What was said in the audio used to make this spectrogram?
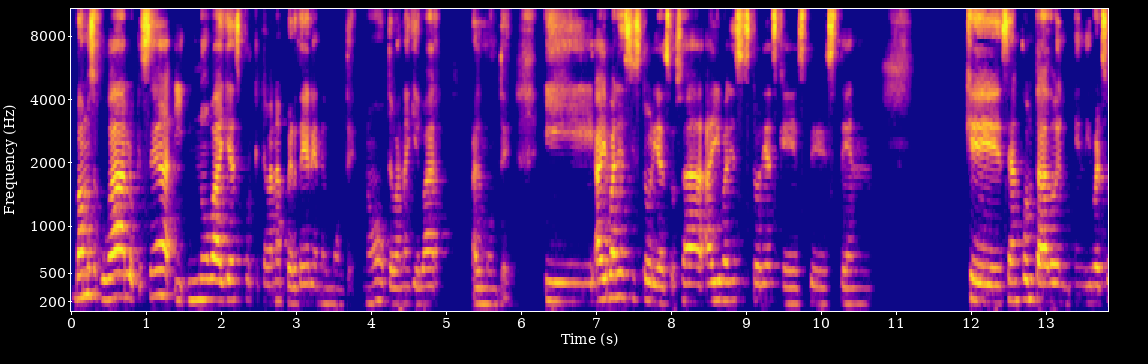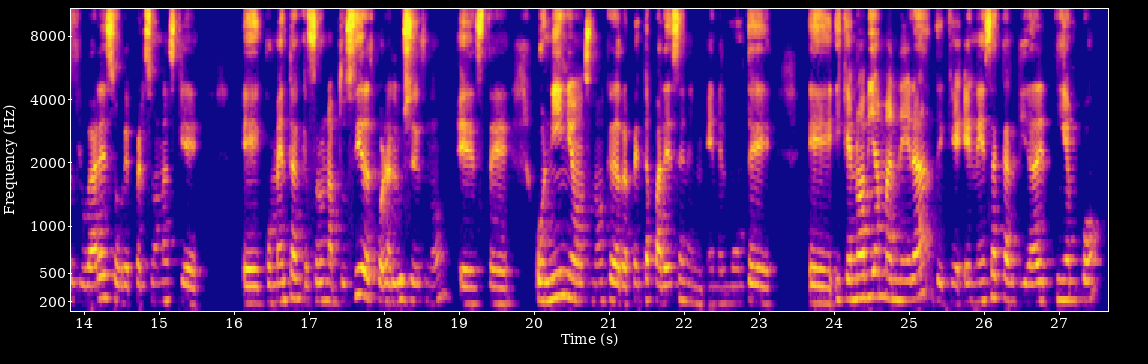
vamos a jugar, lo que sea, y no vayas porque te van a perder en el monte, ¿no? O te van a llevar al monte. Y hay varias historias, o sea, hay varias historias que, este, estén, que se han contado en, diversos lugares sobre personas que eh, comentan que fueron abducidas por aluches, ¿no? Este, o niños, ¿no? Que de repente aparecen en, el monte eh, y que no había manera de que en esa cantidad de tiempo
